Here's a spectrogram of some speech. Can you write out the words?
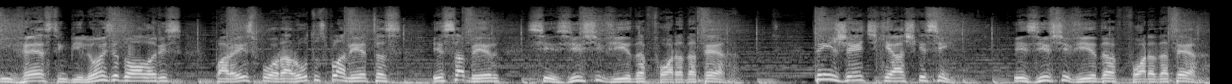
investem bilhões de dólares para explorar outros planetas e saber se existe vida fora da Terra. Tem gente que acha que sim, existe vida fora da Terra.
